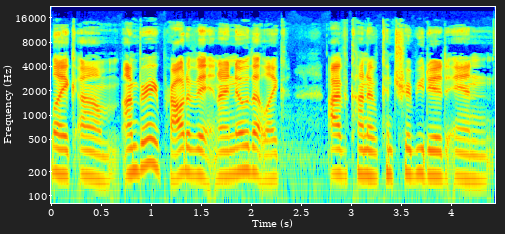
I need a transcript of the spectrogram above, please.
like, um, I'm very proud of it. And I know that like, I've kind of contributed and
